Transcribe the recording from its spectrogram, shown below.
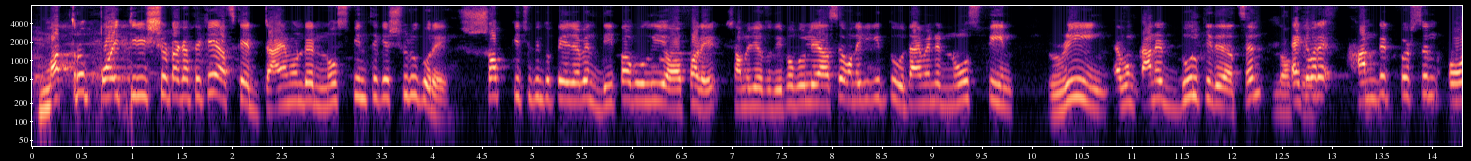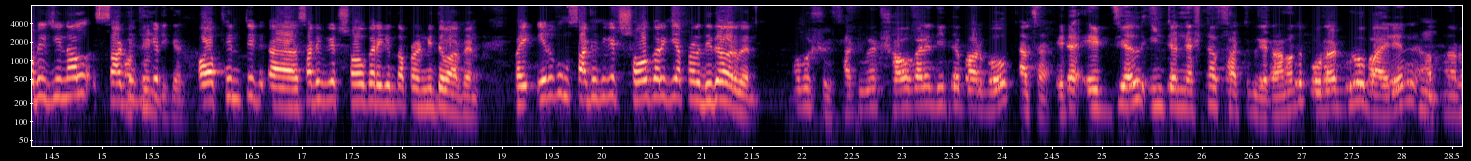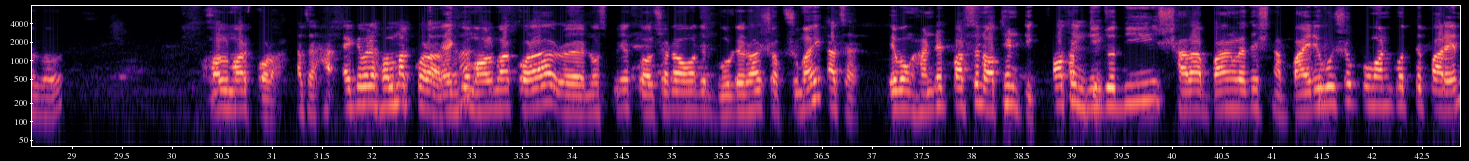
মাত্র পঁয়ত্রিশশো টাকা থেকে আজকে ডায়মন্ডের নোসপিন থেকে শুরু করে সবকিছু কিন্তু পেয়ে যাবেন দীপাবলি অফারে। সামনে যেহেতু দীপাবলি আছে অনেকে কিন্তু ডায়মন্ডের নোসপিন রিং এবং কানের দুল কিনতে যাচ্ছেন। একেবারে hundred percent original certificate. Authentic certificate সহকারে কিন্তু আপনারা নিতে পারবেন। ভাই এরকম সার্টিফিকেট সহকারে কি আপনারা দিতে পারবেন? অবশ্যই সার্টিফিকেট সহকারে দিতে পারব। আচ্ছা। এটা এইচজিএল ইন্টারন্যাশনাল সার্টিফিকেট আমাদের প্রোডাক্টগুলো বাইরের আপনার হলো হলমার্ক করা। আচ্ছা একেবারে হলমার্ক করা একদম হলমার্ক করা নসপিনের তলসাটাও আমাদের গোল্ডের হয় সব সময় আচ্ছা। এবং হান্ড্রেড পার্সেন্ট অথেন্টিক অথেন্টিক যদি সারা বাংলাদেশ না বাইরে বসে প্রমাণ করতে পারেন।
